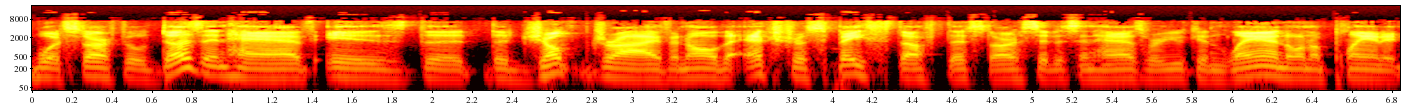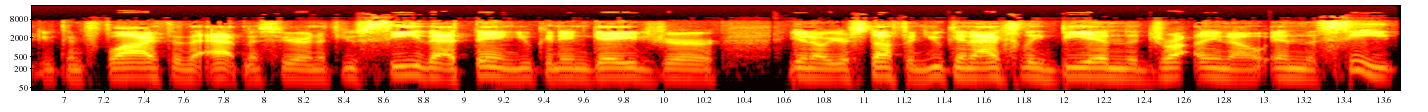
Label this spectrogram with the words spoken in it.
What starfield doesn't have is the the jump drive and all the extra space stuff that star citizen has where you can land on a planet you can fly through the atmosphere and if you see that thing you can engage your you know your stuff and you can actually be in the you know in the seat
